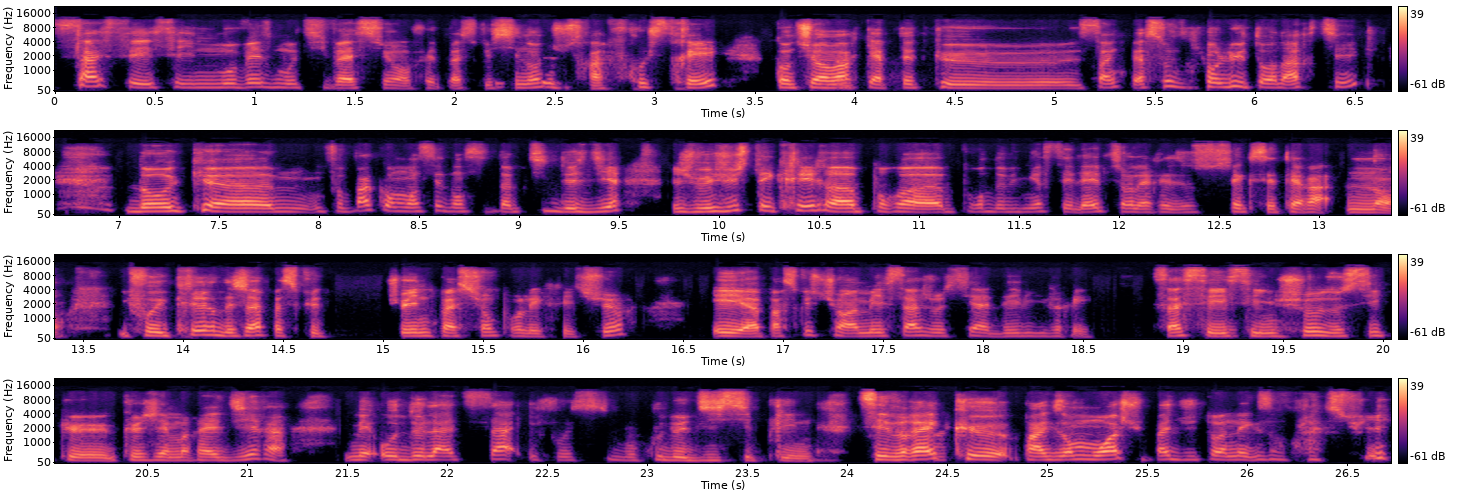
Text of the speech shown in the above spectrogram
ça, c'est une mauvaise motivation, en fait, parce que sinon, tu seras frustré quand tu vas voir qu'il y a peut-être que cinq personnes qui ont lu ton article. Donc, il ne faut pas commencer dans cette optique de se dire, je veux juste écrire pour, pour devenir célèbre sur les réseaux sociaux, etc. Non, il faut écrire déjà parce que tu as une passion pour l'écriture et parce que tu as un message aussi à délivrer. Ça, c'est une chose aussi que, que j'aimerais dire. Mais au-delà de ça, il faut aussi beaucoup de discipline. C'est vrai que, par exemple, moi, je ne suis pas du tout un exemple à suivre.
